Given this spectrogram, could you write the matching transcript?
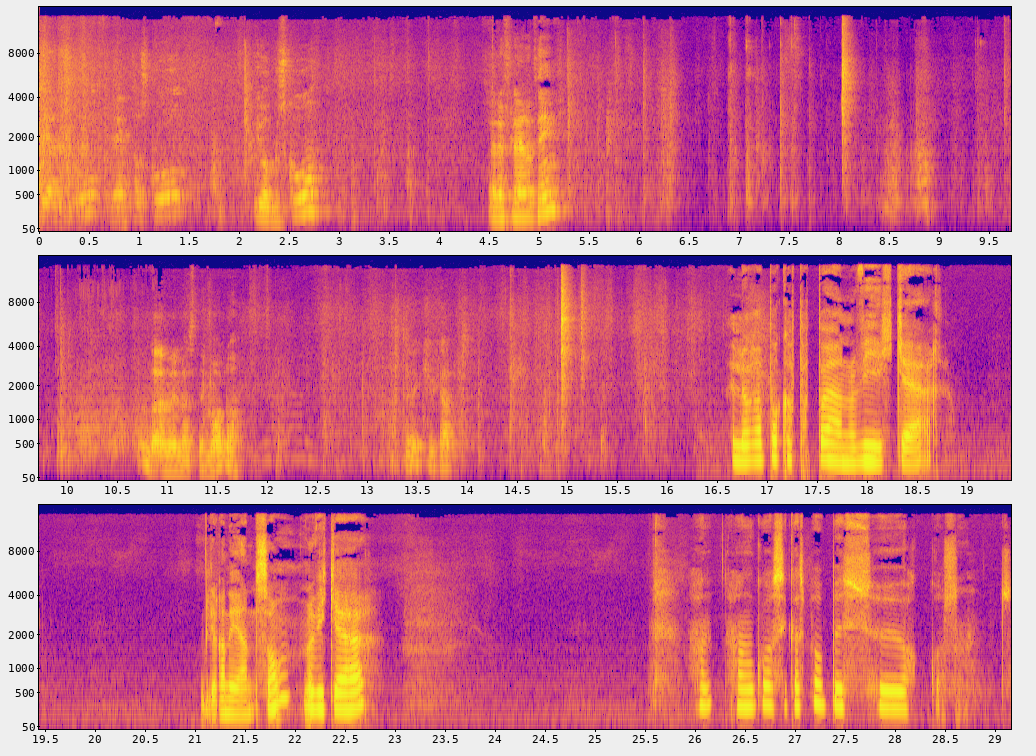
Fjellsko, vintersko, joggesko. Er det flere ting? Da er vi nesten i mål, da. Det er ikke kjapt. Jeg lurer på hva pappa gjør når vi ikke er her. Blir han ensom når vi ikke er her? Han, han går sikkert på besøk og sånt.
